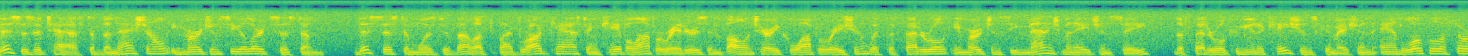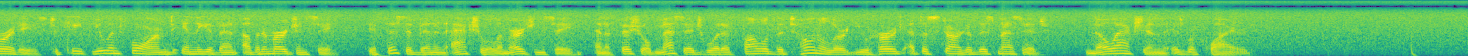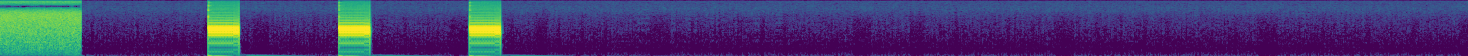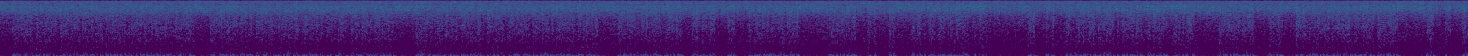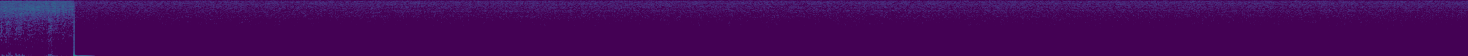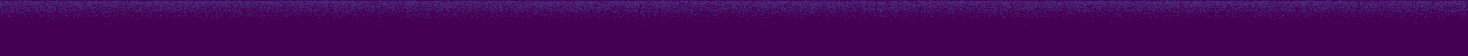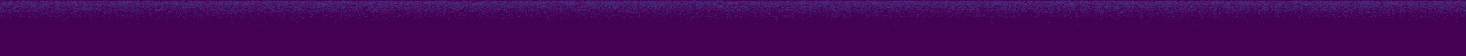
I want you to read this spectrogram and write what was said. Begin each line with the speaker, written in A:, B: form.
A: This is a test of the National Emergency Alert System. This system was developed by broadcast and cable operators in voluntary cooperation with the Federal Emergency Management Agency, the Federal Communications Commission, and local authorities to keep you informed in the event of an emergency. If this had been an actual emergency, an official message would have followed the tone alert you heard at the start of this message. No action is required.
